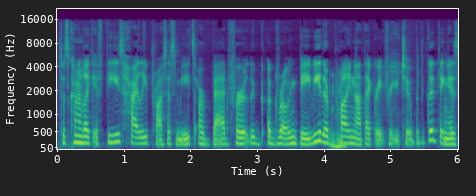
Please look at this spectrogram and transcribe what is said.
So it's kind of like if these highly processed meats are bad for the, a growing baby, they're Mm-hmm. probably not that great for you too. But the good thing is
